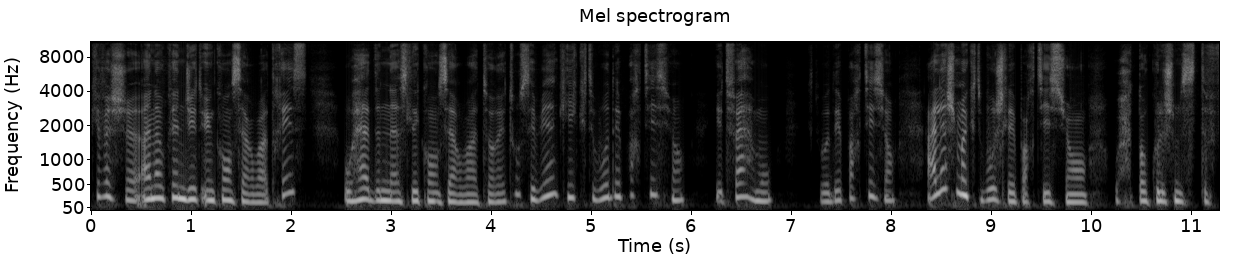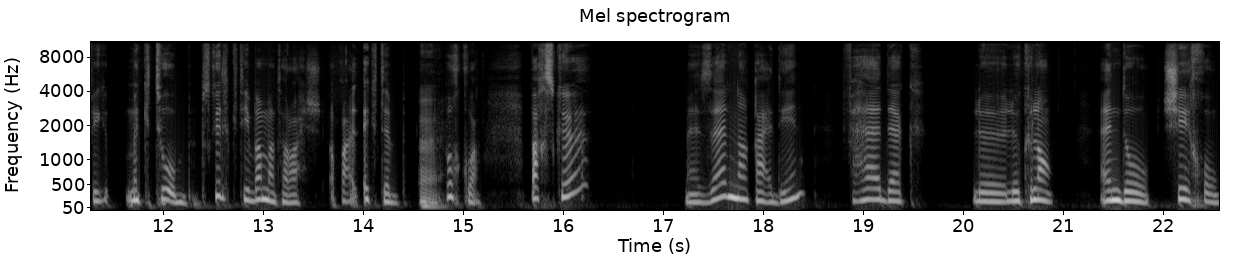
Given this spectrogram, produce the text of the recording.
كيفاش؟ أنا وكان j'étais une conservatrice وهاد الناس les conservateurs et tout c'est bien qui يكتبوا des partitions يتفاهموا يكتبوا des partitions علاش ما كتبوش les partitions وحطوا كلش مستف مكتوب parce que الكتيبه ما تروحش اقعد اكتب pourquoi parce que مازالنا قاعدين في هذاك le clan عنده شيخو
